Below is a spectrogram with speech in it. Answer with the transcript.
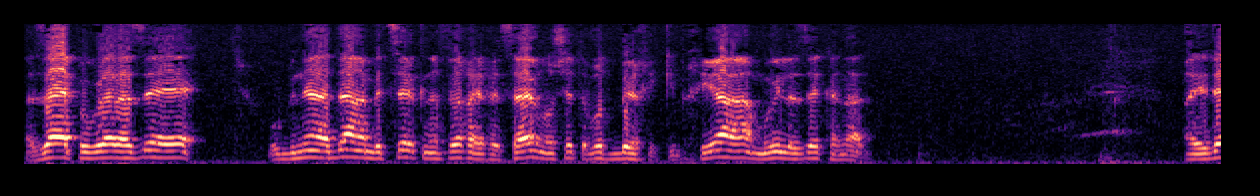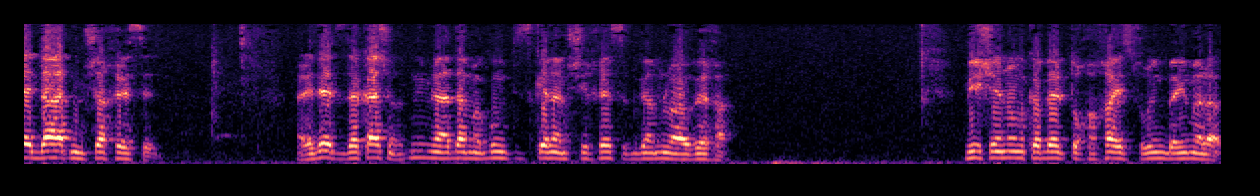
אזי הפעולה לזה ובני אדם בצל כנפיך יחסיהם ראשי תיבות בכי, כי בכייה מועיל לזה כנ"ל. על ידי דעת נמשך חסד. על ידי צדקה שנותנים לאדם הגון תזכה להמשיך חסד גם לא אוהביך. מי שאינו מקבל תוכחה איסורים באים עליו.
